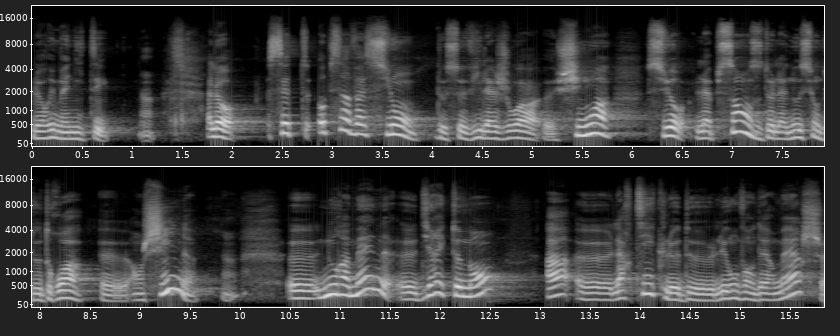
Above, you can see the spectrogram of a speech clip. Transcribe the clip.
leur humanité. Hein. Alors, cette observation de ce villageois chinois sur l'absence de la notion de droit en Chine hein, nous ramène directement à l'article de Léon van der Merch,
